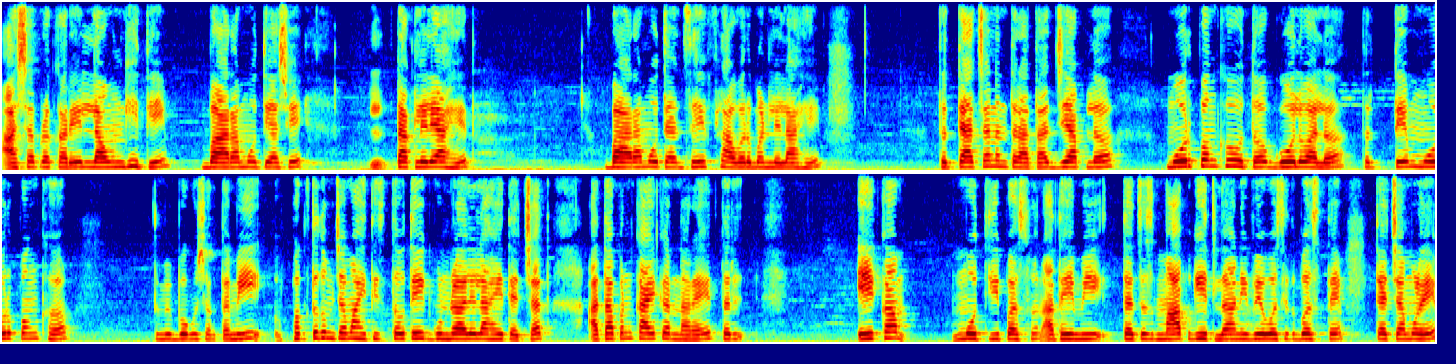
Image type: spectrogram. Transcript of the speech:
अशा प्रकारे लावून घेते. बारा मोती असे टाकलेले आहेत. बारा मोत्यांचे फ्लावर बनलेलं आहे. तर त्याच्यानंतर आता जे आपलं मोरपंख होतं गोलवालं तर ते मोरपंख तुम्ही बघू शकता. मी फक्त तुमच्या माहितीस्तव ते गुंडाळलेलं आहे त्याच्यात. आता आपण काय करणार आहे? तर एका मोतीपासून आता हे मी त्याचं माप घेतलं आणि व्यवस्थित बसते. त्याच्यामुळे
